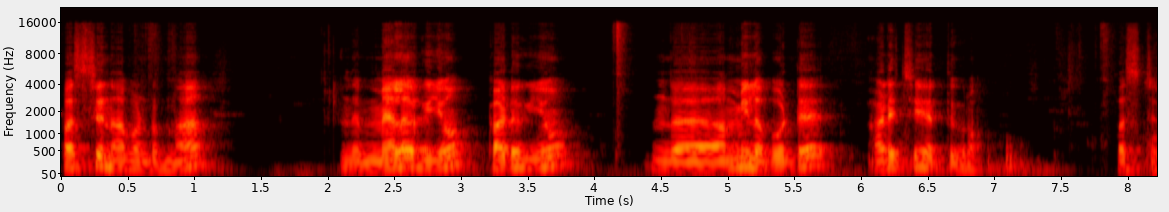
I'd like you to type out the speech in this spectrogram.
ஃபஸ்ட்டு என்ன பண்ணுறோம்னா இந்த மிளகையும் கடுகையும் இந்த அம்மியில் போட்டு அடித்து எடுத்துக்கிறோம். ஃபஸ்ட்டு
